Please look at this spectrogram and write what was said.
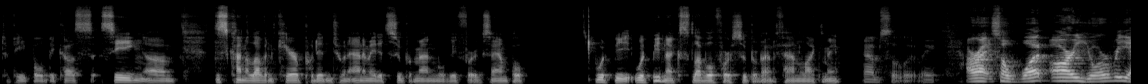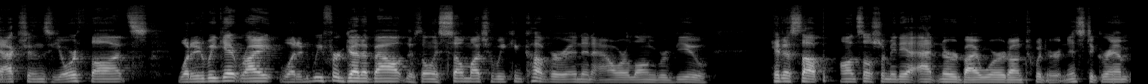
to people, because seeing um, this kind of love and care put into an animated Superman movie, for example, would be would be next level for a Superman fan like me. Absolutely. All right. So, what are your reactions? Your thoughts? What did we get right? What did we forget about? There's only so much we can cover in an hour long review hit us up on social media at Nerd by Word on Twitter and Instagram,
